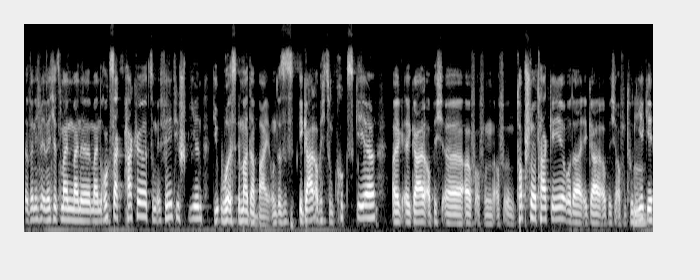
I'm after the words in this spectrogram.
wenn ich, wenn ich jetzt meinen, meine, meinen Rucksack packe zum Infinity-Spielen, die Uhr ist immer dabei. Und es ist egal, ob ich zum Krux gehe, äh, egal, ob ich äh, auf, auf einen, auf einen Top-Schnurrtag gehe oder egal, ob ich auf ein Turnier mhm. gehe.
